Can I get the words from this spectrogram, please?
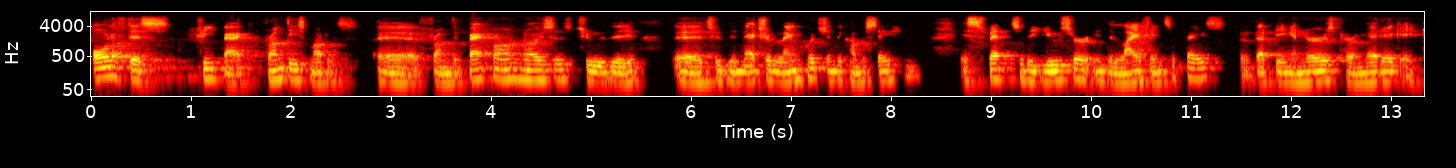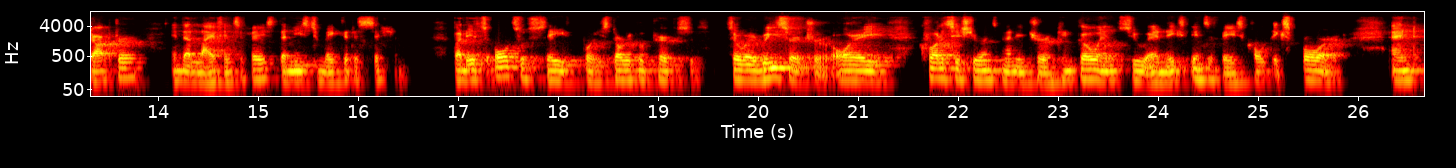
All of this feedback from these models uh, from the background noises to the uh, to the natural language in the conversation is fed to the user in the live interface. So that being a nurse, paramedic, a doctor in that live interface that needs to make the decision. But it's also safe for historical purposes. So a researcher or a quality assurance manager can go into an interface called Explorer and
